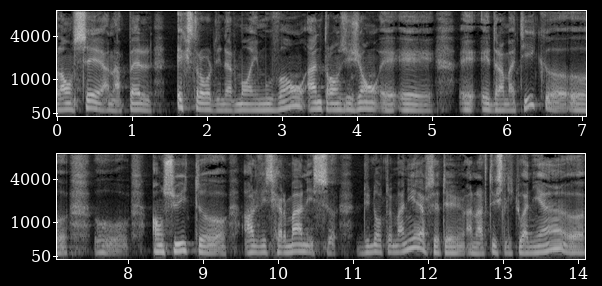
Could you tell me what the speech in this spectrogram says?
lancé un appel extraordinairement émouvant, intransigeant et, dramatique. Euh, euh, ensuite, euh, Alvis Hermanis, d'une autre manière, c'était un artiste lituanien,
